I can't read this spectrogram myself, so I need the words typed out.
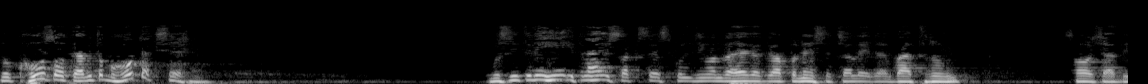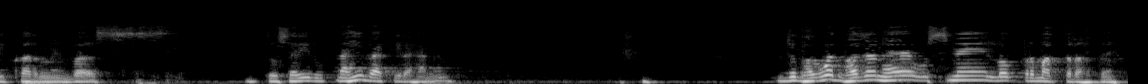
तो खुश होते अभी तो बहुत अच्छे हैं। बस इतनी ही, इतना ही सक्सेसफुल जीवन रहेगा कि अपने से चले जाए बाथरूम शौच आदि कर लें, बस। तो शरीर उतना ही बाकी रहा ना। जो भगवत भजन है, उसमें लोग प्रमत्त रहते हैं।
